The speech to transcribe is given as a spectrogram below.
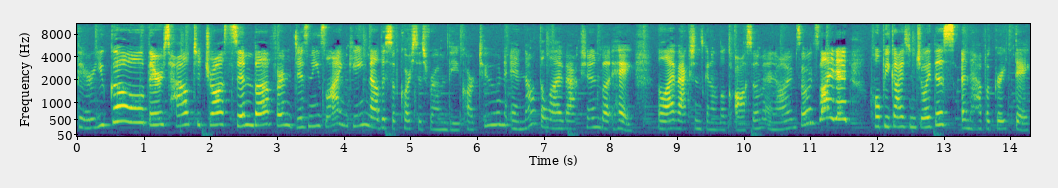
There you go. There's how to draw Simba from Disney's Lion King. Now this of course is from the cartoon and not the live action, but hey, the live action is gonna look awesome and I'm so excited. Hope you guys enjoyed this and have a great day.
